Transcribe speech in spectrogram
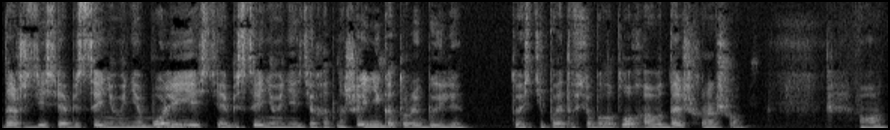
даже здесь и обесценивание боли есть, и обесценивание тех отношений, которые были. То есть, типа, это все было плохо, а вот дальше хорошо. Вот.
